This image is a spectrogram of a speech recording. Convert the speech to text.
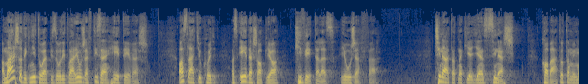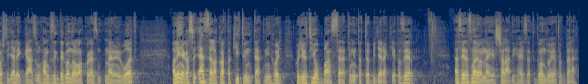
A második nyitó epizód, itt már József 17 éves. Azt látjuk, hogy az édesapja kivételez Józseffel. Csináltat neki egy ilyen színes kabátot, ami most így elég gázul hangzik, de gondolom akkor ez menő volt. A lényeg az, hogy ezzel akarta kitüntetni, hogy, hogy őt jobban szereti, mint a többi gyerekét. Azért, ezért ez nagyon nehéz családi helyzet, gondoljatok bele.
